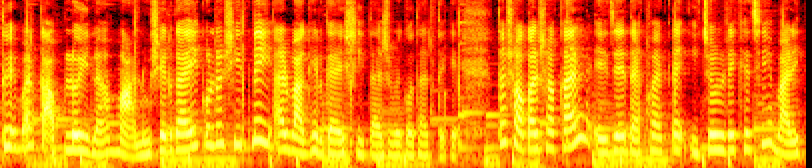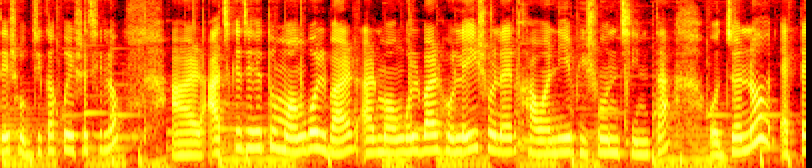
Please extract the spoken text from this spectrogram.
তো এবার কাঁপলোই না। মানুষের গায়ে কোনো শীত নেই আর বাঘের গায়ে শীত আসবে কোথার থেকে? তো সকাল সকাল এই যে দেখো একটা ইঁচড় রেখেছি, বাড়িতে সবজি কাকু এসেছিল। আর আজকে যেহেতু মঙ্গলবার, আর মঙ্গলবার হলেই সোনার খাওয়া নিয়ে ভীষণ চিন্তা। ওর জন্য একটা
